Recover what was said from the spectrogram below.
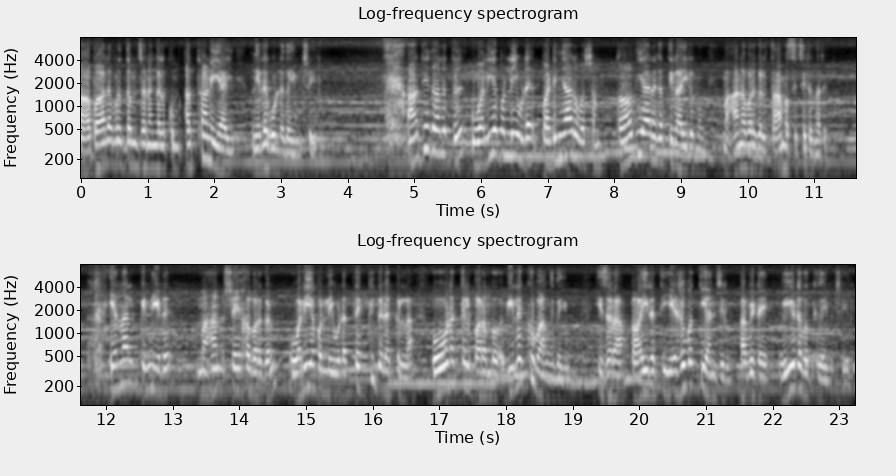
ആപാലവൃദ്ധം ജനങ്ങൾക്കും അത്താണിയായി നിലകൊള്ളുകയും ചെയ്തു. ആദ്യകാലത്ത് വലിയ പള്ളിയുടെ പടിഞ്ഞാറ് വശം കാവ്യാരകത്തിലായിരുന്നു മഹാനവറുകൾ താമസിച്ചിരുന്നത്. എന്നാൽ പിന്നീട് മഹാൻ ഷേഖവറുകൾ വലിയ പള്ളിയുടെ തെക്ക് കിഴക്കുള്ള ഓടക്കൽ പറമ്പ് വിലക്ക് വാങ്ങുകയും ഹിസറ ആയിരത്തി എഴുപത്തി അഞ്ചിൽ അവിടെ വീട് വെക്കുകയും ചെയ്തു.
